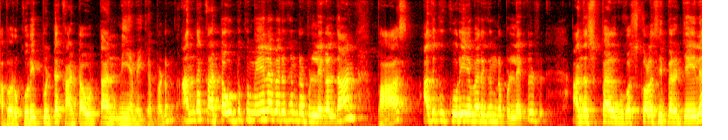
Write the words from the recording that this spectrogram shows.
அப்போ ஒரு குறிப்பிட்ட கட் அவுட் தான் நியமிக்கப்படும். அந்த கட் அவுட்டுக்கு மேலே வருகின்ற பிள்ளைகள் தான் பாஸ் அதுக்கு குறைய வருகின்ற பிள்ளைகள் அந்த ஸ்காலர்ஷிப் பரீட்சையில்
